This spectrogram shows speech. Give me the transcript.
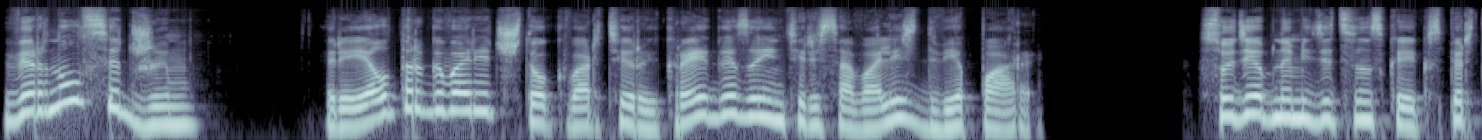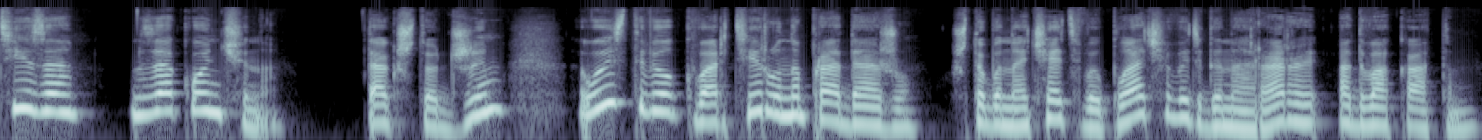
Вернулся Джим. Риэлтор говорит, что квартирой Крейга заинтересовались две пары. Судебно-медицинская экспертиза закончена, так что Джим выставил квартиру на продажу, чтобы начать выплачивать гонорары адвокатам.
